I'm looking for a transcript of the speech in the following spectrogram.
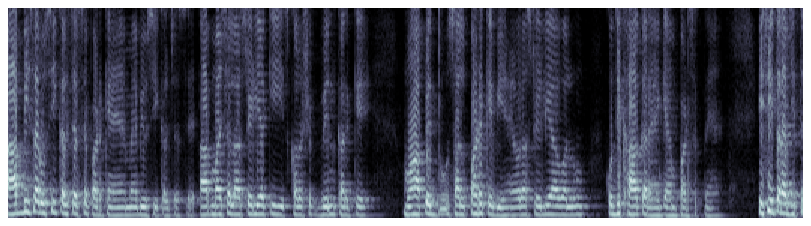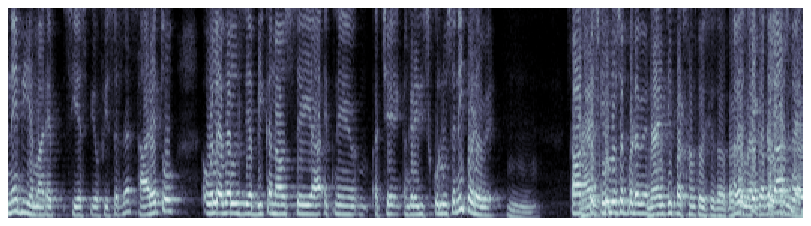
آپ بھی سر اسی کلچر سے پڑھ کے ہیں میں بھی اسی کلچر سے۔ آپ ماشاء اللہ آسٹریلیا کی اسکالرشپ ون کر کے وہاں پہ دو سال پڑھ کے بھی ہیں اور آسٹریلیا والوں کو دکھا کر ہیں کہ ہم پڑھ سکتے ہیں۔ اسی طرح جتنے بھی ہمارے سی ایس پی آفیسرز ہیں سارے تو او لیولز یا بیکن ہاؤس سے یا اتنے اچھے انگریزی اسکولوں سے نہیں پڑھے ہوئے۔ آرٹ کے اسکولوں سے پڑھے ہوئے نائنٹی پرسینٹ تو اسی طرح سکس کلاس میں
